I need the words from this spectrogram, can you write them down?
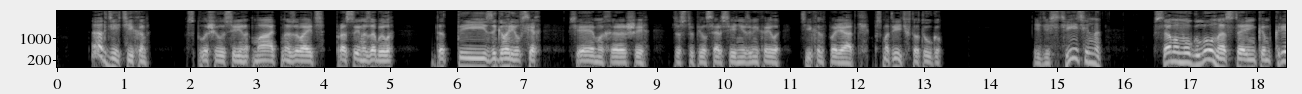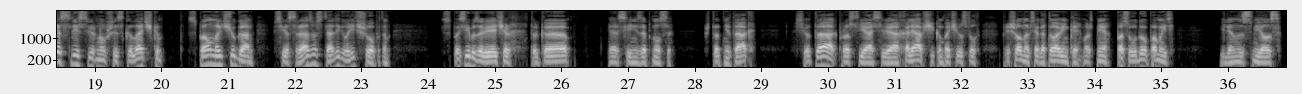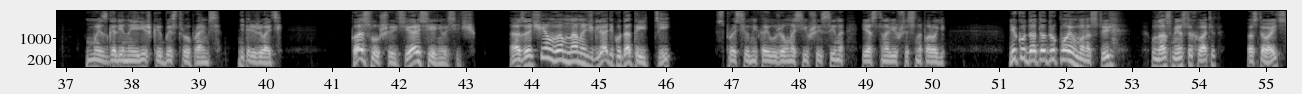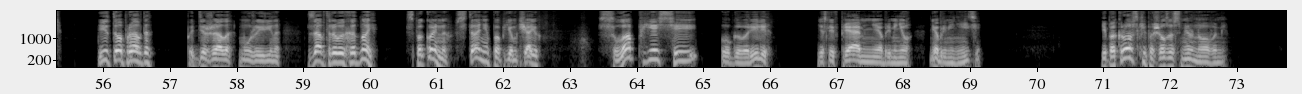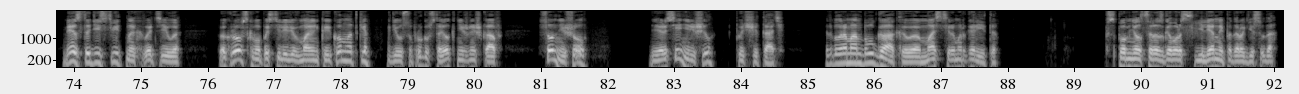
а где Тихон? — всполошилась Ирина. — Мать называется, про сына забыла. — Да ты заговорил всех. — все мы хороши, — заступился Арсений за Михаила. — Тихон в порядке. Посмотрите в тот угол. И действительно, в самом углу на стареньком кресле, свернувшись калачиком, спал мальчуган. Все сразу стали говорить шепотом. — Спасибо за вечер, только... Арсений запнулся. — Что-то не так? — Все так, просто я себя халявщиком почувствовал. Пришел на все готовенькое. Может, мне посуду помыть? Елена засмеялась. Мы с Галиной и Иришкой быстро управимся, не переживайте. — Послушайте, Арсений Васильевич, а зачем вам на ночь глядя куда-то идти? — спросил Михаил, уже уносивший сына и остановившись на пороге. — Не куда-то, друг мой, в монастырь. У нас места хватит. Оставайтесь. — И то правда, — поддержала мужа Ирина. — Завтра выходной. Спокойно встанем, попьем чаю. — Слаб еси, — уговорили если впрямь не обременю. Не обремените. И Покровский пошел за Смирновыми. Места действительно хватило. Покровскому постелили в маленькой комнатке, где у супругов стоял книжный шкаф. Сон не шел, и Арсений решил почитать. Это был роман Булгакова «Мастера Маргарита». Вспомнился разговор с Еленой по дороге сюда.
